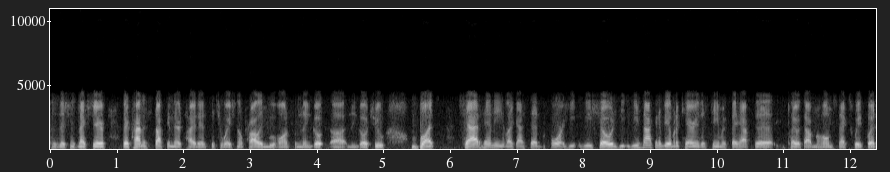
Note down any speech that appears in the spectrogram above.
positions next year. They're kind of stuck in their tight end situation. They'll probably move on from Ngo, uh, Ngochu, but Chad Henne, like I said before, he he showed he, he's not going to be able to carry this team if they have to play without Mahomes next week. But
